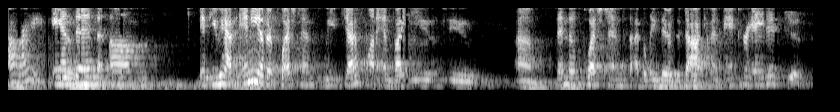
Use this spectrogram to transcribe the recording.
all right. And Yes. then, um, if you have any other questions, we just want to invite you to, um, send those questions. I believe there's a document being created, Yes.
